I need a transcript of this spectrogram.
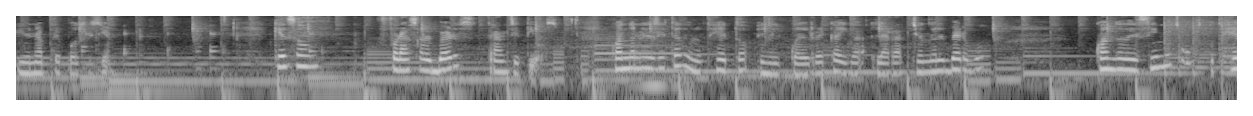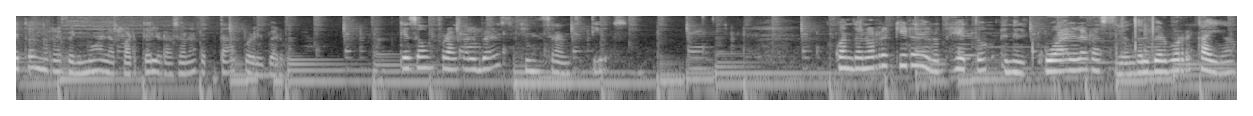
y una preposición. ¿Qué son Phrasal verbs transitivos. Cuando necesita de un objeto en el cual recaiga la reacción del verbo, cuando decimos objeto nos referimos a la parte de la oración afectada por el verbo. ¿Qué son phrasal verbs intransitivos? Cuando no requiere de un objeto en el cual la oración del verbo recaiga,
